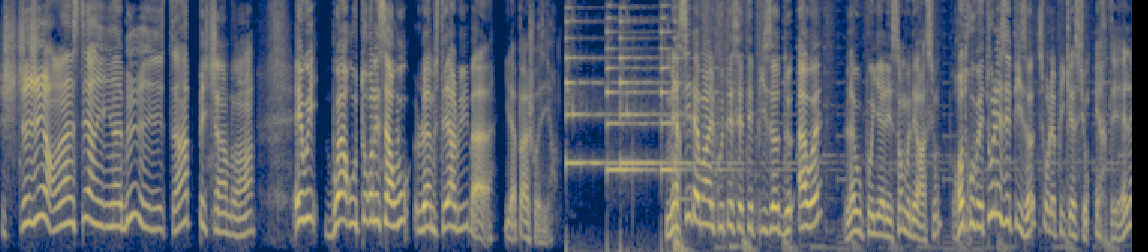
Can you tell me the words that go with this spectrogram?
Je te jure, le hamster, il a bu, c'est impéchable. Hein. Et oui, boire ou tourner sa roue, le hamster, lui, bah, il n'a pas à choisir. Merci d'avoir écouté cet épisode de Ah Là, vous pouvez y aller sans modération. Retrouvez tous les épisodes sur l'application RTL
